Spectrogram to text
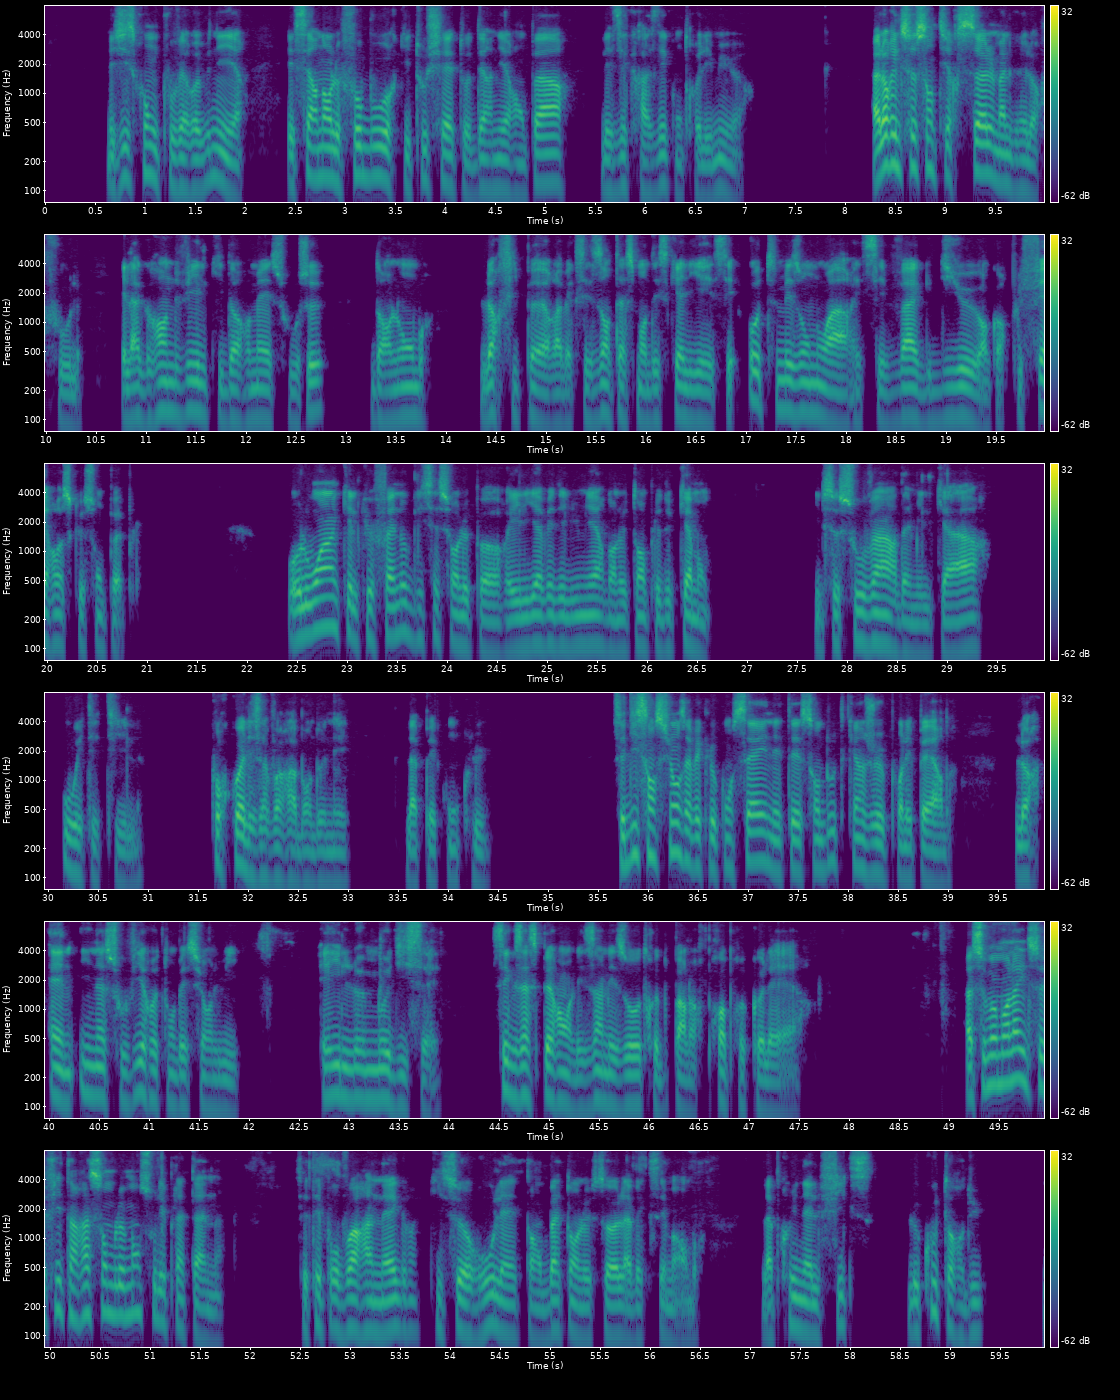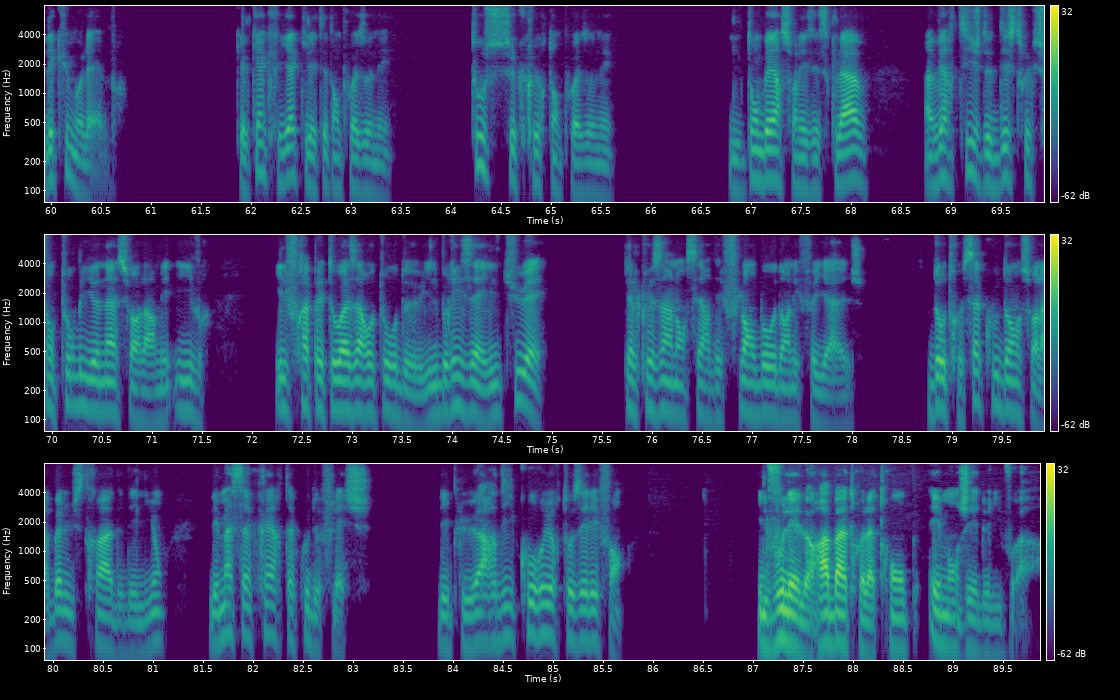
Mais Giscon pouvait revenir, et cernant le faubourg qui touchait au dernier rempart, les écraser contre les murs. Alors ils se sentirent seuls malgré leur foule, et la grande ville qui dormait sous eux dans l'ombre, leur fit peur avec ses entassements d'escaliers, ses hautes maisons noires et ses vagues dieux encore plus féroces que son peuple. Au loin, quelques fanaux glissaient sur le port, et il y avait des lumières dans le temple de Camon. Ils se souvinrent d'Amilcar. Où était-il? Pourquoi les avoir abandonnés? La paix conclut. Ces dissensions avec le Conseil n'étaient sans doute qu'un jeu pour les perdre. Leur haine inassouvie retombait sur lui, et ils le maudissaient, s'exaspérant les uns les autres par leur propre colère. À ce moment-là, il se fit un rassemblement sous les platanes. C'était pour voir un nègre qui se roulait en battant le sol avec ses membres, la prunelle fixe, le cou tordu, l'écume aux lèvres. Quelqu'un cria qu'il était empoisonné. Tous se crurent empoisonnés. Ils tombèrent sur les esclaves, un vertige de destruction tourbillonna sur l'armée ivre, ils frappaient au hasard autour d'eux, ils brisaient, ils tuaient. Quelques-uns lancèrent des flambeaux dans les feuillages. D'autres, s'accoudant sur la balustrade des lions, les massacrèrent à coups de flèches. Les plus hardis coururent aux éléphants. Ils voulaient leur abattre la trompe et manger de l'ivoire.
